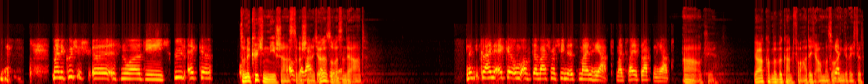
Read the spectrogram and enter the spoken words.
Meine Küche äh, ist nur die Spülecke so eine Küchennische hast du wahrscheinlich, oder? Sowas in der Art. Eine kleine Ecke um auf der Waschmaschine ist mein Herd, mein zwei Plattenherd. Ah, okay. Ja, kommt mir bekannt vor. Hatte ich auch mal so ja. eingerichtet.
